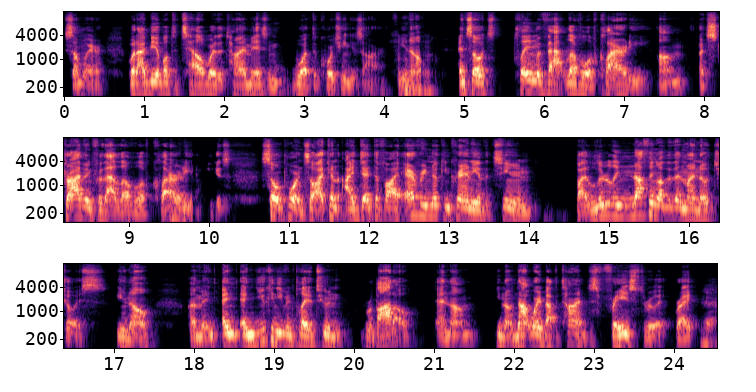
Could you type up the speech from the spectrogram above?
somewhere would i be able to tell where the time is and what the chord changes are you know mm-hmm. and so it's playing with that level of clarity um and striving for that level of clarity i think is so important. So I can identify every nook and cranny of the tune by literally nothing other than my note choice, you know? I mean, and, and you can even play a tune rubato and, um, you know, not worry about the time, just phrase through it, right? Yeah.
